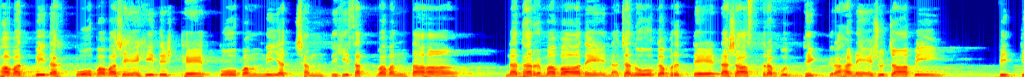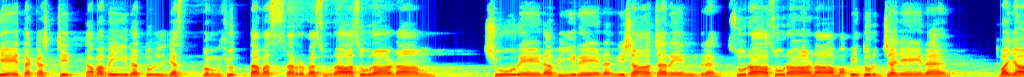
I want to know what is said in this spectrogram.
भवद्विदः कोपवशे हि तिष्ठेत् कोपं नियच्छन्ति हि सत्त्ववन्तः न धर्मवादे न च लोकवृत्ते न शास्त्रबुद्धिग्रहणेषु चापि। विद्येत कश्चित्तव वीरतुल्यस्त्वं ह्युत्तमः सर्वसुरासुराणां शूरेण वीरेण निशाचरेन्द्र सुरासुराणामपि दुर्जयेन। त्वया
